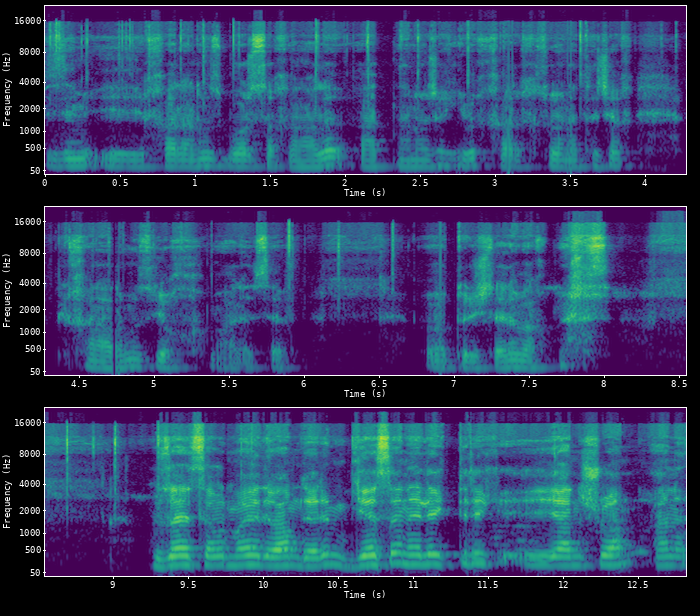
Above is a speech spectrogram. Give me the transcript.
Bizim e, kanalımız Borsa kanalı. Adnan Hoca gibi karı kız oynatacak bir kanalımız yok maalesef. O tür işlere bakmıyoruz. Uzay savurmaya devam derim. GESEN elektrik e, yani şu an hani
